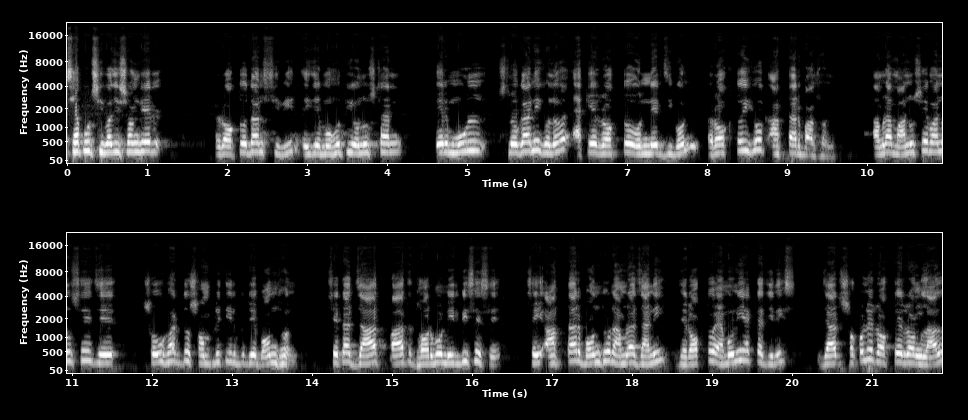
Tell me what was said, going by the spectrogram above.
ইছাপুর শিবাজী সংঘের রক্তদান শিবির, এই যে মহতি অনুষ্ঠান, এর মূল স্লোগানই হলো একের রক্ত অন্যের জীবন, রক্তই হোক আত্মার বাঁধন। আমরা মানুষে মানুষে যে সৌহার্দ্য সম্প্রীতির যে বন্ধন, সেটা জাত, পাত, ধর্ম নির্বিশেষে সেই আত্মার বন্ধন আমরা জানি যে রক্ত এমনই একটা জিনিস যার সকলের রক্তের রং লাল।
